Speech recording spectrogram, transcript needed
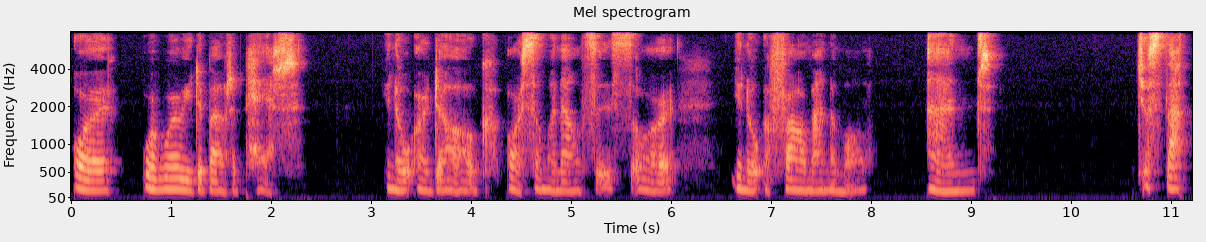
Or we're worried about a pet, you know, our dog or someone else's, or, you know, a farm animal. And just that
